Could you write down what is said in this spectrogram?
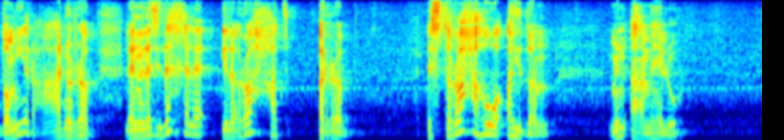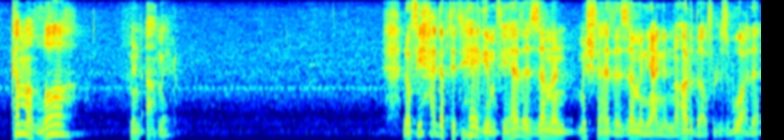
ضمير عن الرب. لأن الذي دخل إلى راحة الرب استراح هو أيضا من أعماله. كما الله من أعماله. لو في حاجة بتتهاجم في هذا الزمن مش في هذا الزمن يعني النهاردة أو في الأسبوع ده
